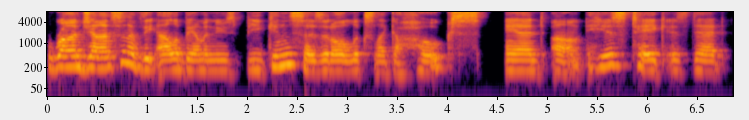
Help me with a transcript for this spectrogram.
Ron Johnson of the Alabama News Beacon says it all looks like a hoax. And um, his take is that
